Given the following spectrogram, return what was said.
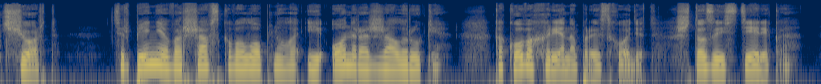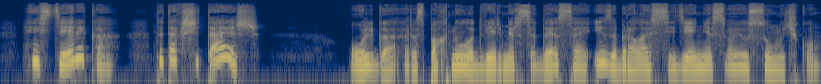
«Черт!» Терпение Варшавского лопнуло, и он разжал руки. «Какого хрена происходит? Что за истерика?» «Истерика? Ты так считаешь?» Ольга распахнула дверь Мерседеса и забрала с сиденья свою сумочку.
